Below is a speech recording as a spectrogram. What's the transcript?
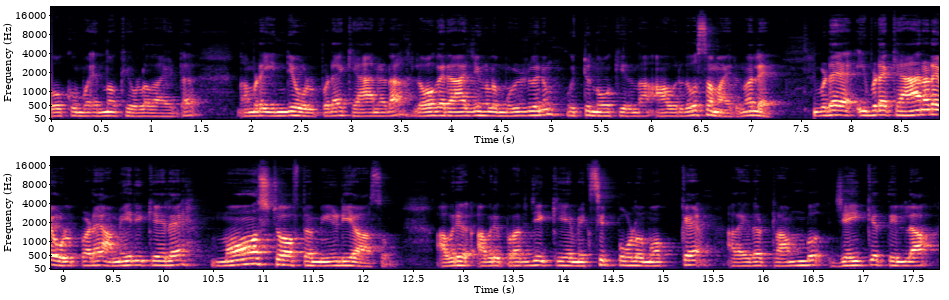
തോക്കുമോ എന്നൊക്കെയുള്ളതായിട്ട് നമ്മുടെ ഇന്ത്യ ഉൾപ്പെടെ കാനഡ ലോകരാജ്യങ്ങൾ മുഴുവനും ഉറ്റുനോക്കിയിരുന്ന ആ ഒരു ദിവസമായിരുന്നു അല്ലേ? ഇവിടെ ഇവിടെ കാനഡ ഉൾപ്പെടെ അമേരിക്കയിലെ മോസ്റ്റ് ഓഫ് ദ മീഡിയാസും അവർ അവർ പ്രവചിക്കുകയും എക്സിറ്റ് പോളും ഒക്കെ അതായത് ട്രംപ് ജയിക്കത്തില്ല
